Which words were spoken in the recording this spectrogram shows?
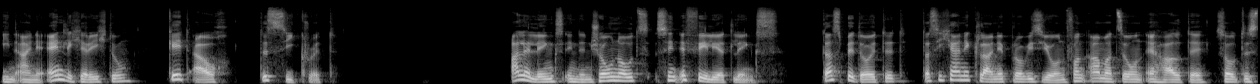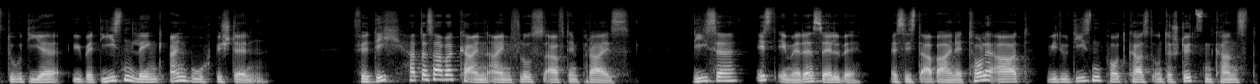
In eine ähnliche Richtung geht auch The Secret. Alle Links in den Show Notes sind Affiliate-Links, das bedeutet, dass ich eine kleine Provision von Amazon erhalte, solltest du dir über diesen Link ein Buch bestellen. Für dich hat das aber keinen Einfluss auf den Preis. Dieser ist immer derselbe. Es ist aber eine tolle Art, wie du diesen Podcast unterstützen kannst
